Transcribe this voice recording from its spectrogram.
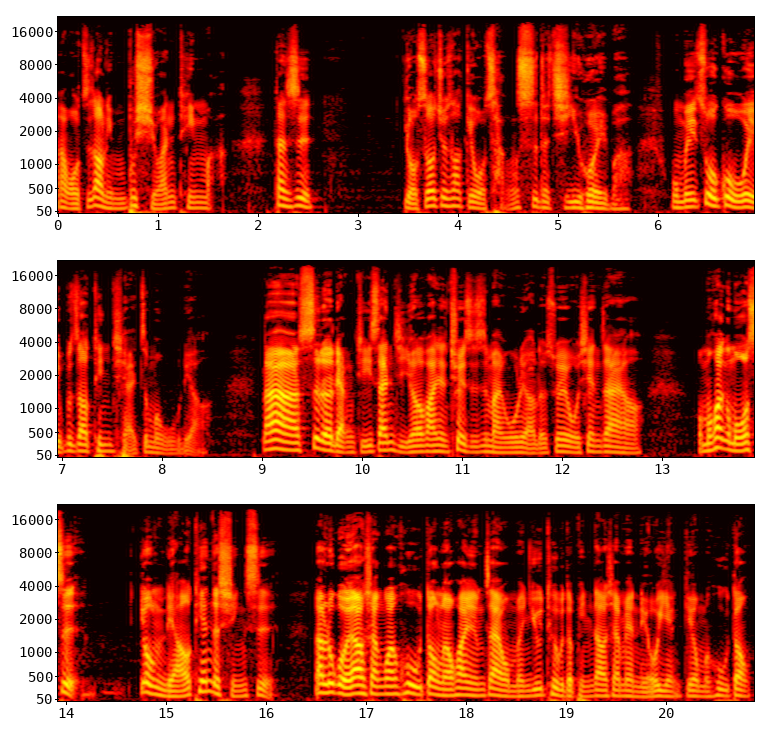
那我知道你们不喜欢听嘛，但是有时候就是要给我尝试的机会嘛。我没做过，我也不知道听起来这么无聊。那试了两集、三集以后，发现确实是蛮无聊的，所以我现在哦，我们换个模式，用聊天的形式。那如果要相关互动呢，欢迎在我们 YouTube 的频道下面留言给我们互动。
